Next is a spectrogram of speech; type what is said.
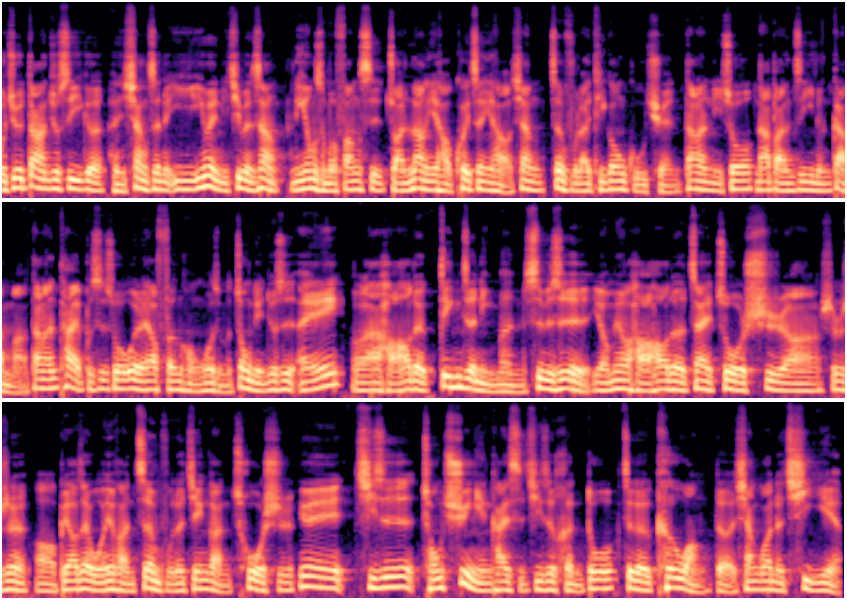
我觉得当然就是一个很象征的意义，因为你基本上你用什么方式转让也好，馈赠也好，向政府来提供股权，当然你说拿百分之一能干嘛？当然他也不是说为了要分红或什么，重点就是哎，我来好好的盯着你们是不是有没有好好的在做事啊？是不是哦？不要再违反政府的监管措施，因为其实从去年开始，其实很多这个科网的相关的企业，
